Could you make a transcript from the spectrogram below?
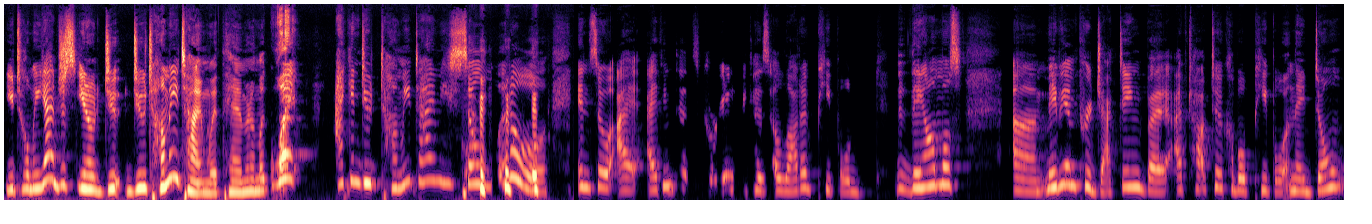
you told me, yeah, just, you know, do, do tummy time with him. And I'm like, what? I can do tummy time. He's so little. and so I, I think that's great because a lot of people, they almost, um, maybe I'm projecting, but I've talked to a couple people and they don't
